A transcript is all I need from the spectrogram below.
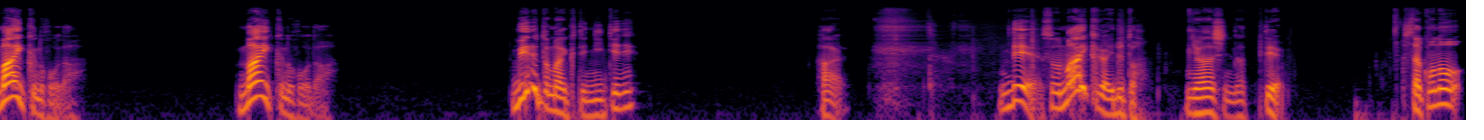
マイクの方だ。マイクの方だ。ウィルとマイクって似てね。はい。で、そのマイクがいるという話になって、そしたらこの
